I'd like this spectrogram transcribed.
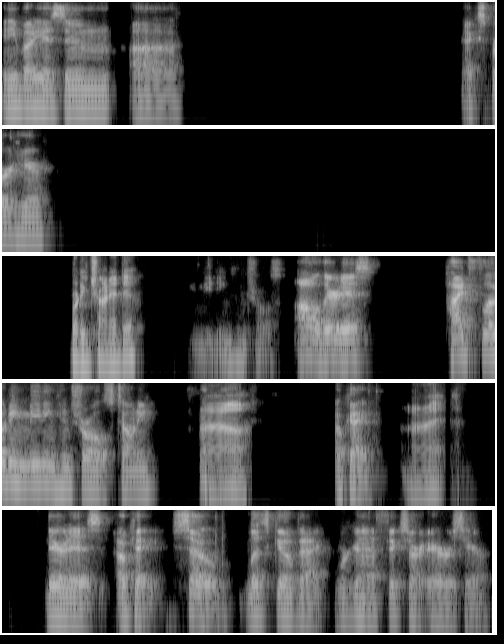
anybody a Zoom uh, expert here? What are you trying to do? Meeting controls. Oh, there it is. Hide floating meeting controls, Tony. oh. Okay. All right. There it is. Okay, so let's go back. We're going to fix our errors here.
